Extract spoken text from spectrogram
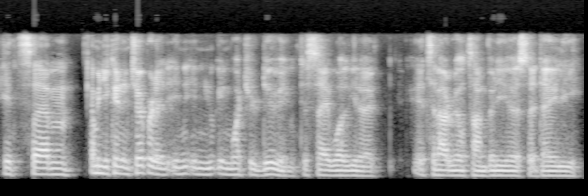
it's um I mean you can interpret it in, in in what you're doing to say well you know it's about real time video so daily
